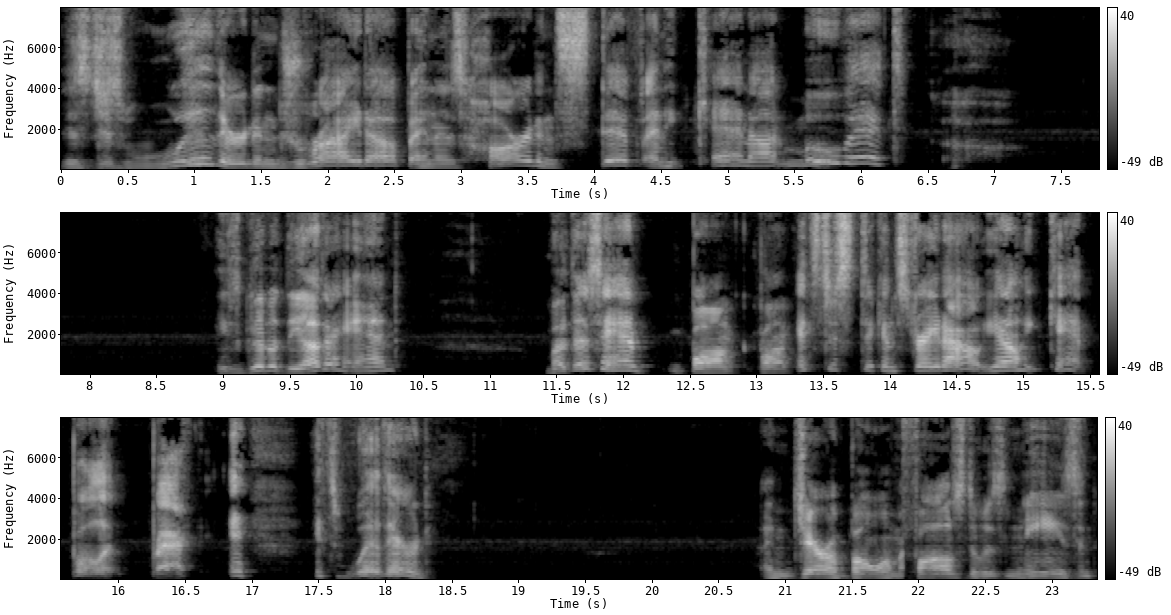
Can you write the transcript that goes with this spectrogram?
is just withered and dried up and is hard and stiff and he cannot move it. He's good with the other hand. But this hand, bonk, bonk, it's just sticking straight out. You know, he can't pull it back. it's withered. And Jeroboam falls to his knees and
